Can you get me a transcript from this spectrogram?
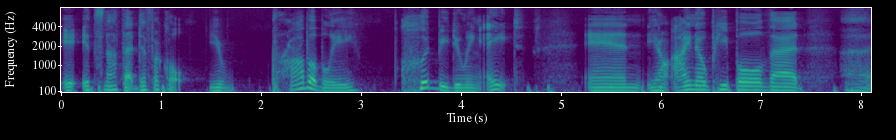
it, it's not that difficult. You probably could be doing eight and you know I know people that uh,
